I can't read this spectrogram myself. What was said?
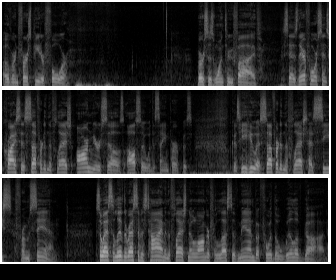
Over in 1 Peter 4, verses 1 through 5, says, Therefore, since Christ has suffered in the flesh, arm yourselves also with the same purpose. Because he who has suffered in the flesh has ceased from sin, so as to live the rest of his time in the flesh no longer for the lust of men, but for the will of God.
